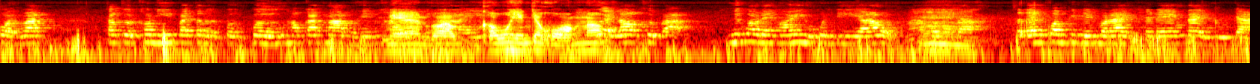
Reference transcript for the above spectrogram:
ปล่อยวัด ถ้าเกิดเขานี้ไปเตลิดเปิงเปิงเฮากลับมาบ่เห็นเขาแมนเพราะว่าเขาบ่เห็นเจ้าของเนาะเพื่อนเราคือว่า นึกว่าแดงน้อยอยู่คนเดียวนะอืมเขาบอกว่าแสดงความคิดเห็นบ่ได้แสดงได้อยู่จ้ะ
